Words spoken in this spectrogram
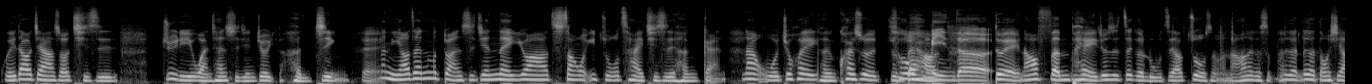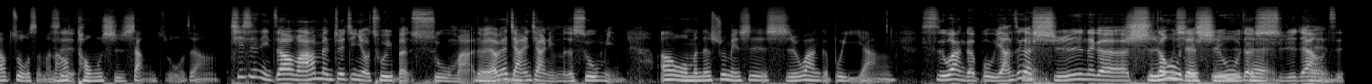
回到家的时候，其实。距离晚餐时间就很近，对。那你要在那么短时间内又要烧一桌菜，其实很赶。那我就会很快速的准备好明的，对，然后分配就是这个炉子要做什么，然后那个什么那个那个东西要做什么，然后同时上桌这样。其实你知道吗？他们最近有出一本书嘛？对，要不要讲一讲你们的书名？呃，我们的书名是《十万个不一样》，十万个不一样。这个“十”那个食物的食物的“食”这样子，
